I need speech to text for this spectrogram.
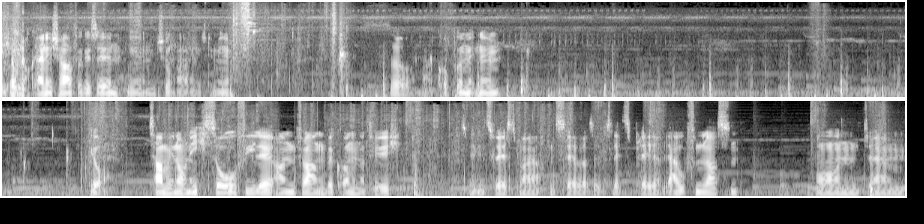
Ich habe noch keine Schafe gesehen hier im Dschungel. Ah, hier ist die Mine. So, mal Kupfer mitnehmen. Ja, jetzt haben wir noch nicht so viele Anfragen bekommen natürlich. Jetzt müssen wir zuerst mal auf den Server, also das Let's Play laufen lassen. Und ähm,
